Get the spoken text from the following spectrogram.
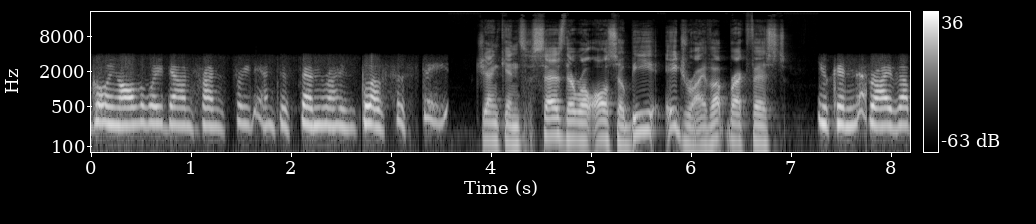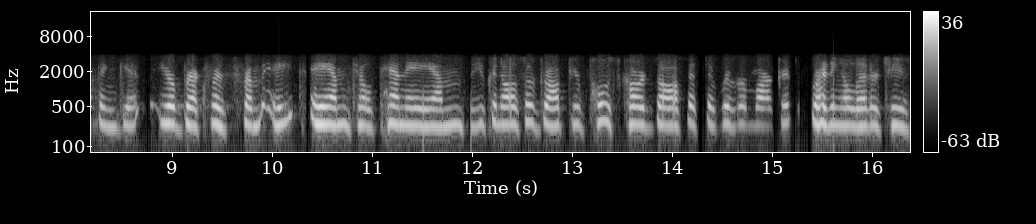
going all the way down Front Street and to Sunrise Bluffs Estate. Jenkins says there will also be a drive up breakfast. You can drive up and get your breakfast from 8 a.m. till 10 a.m. You can also drop your postcards off at the river market, writing a letter to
